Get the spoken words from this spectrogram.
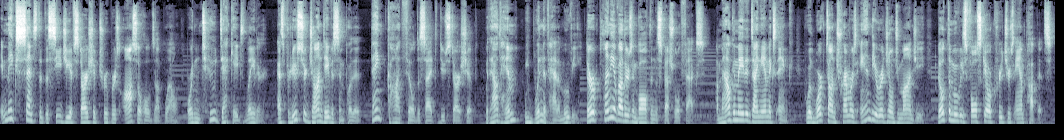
it makes sense that the CG of Starship Troopers also holds up well, more than two decades later. As producer Jon Davison put it, thank God Phil decided to do Starship. Without him, we wouldn't have had a movie. There were plenty of others involved in the special effects. Amalgamated Dynamics Inc., who had worked on Tremors and the original Jumanji, built the movie's full scale creatures and puppets.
